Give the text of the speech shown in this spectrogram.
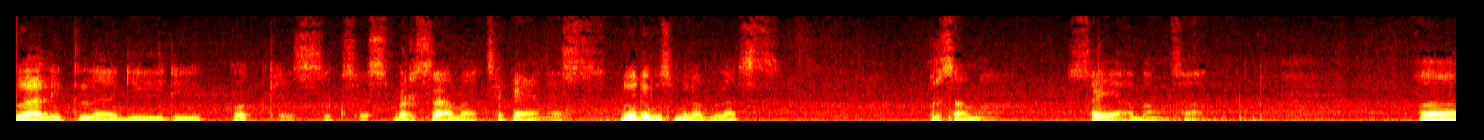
Balik lagi di podcast sukses bersama CPNS 2019 bersama saya Abang Saat. Uh,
